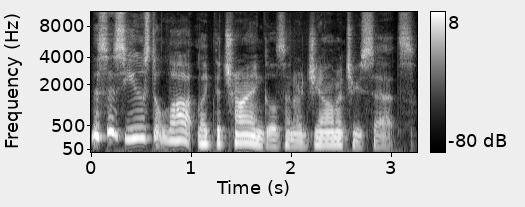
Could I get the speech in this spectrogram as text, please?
This is used a lot like the triangles in our geometry sets.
